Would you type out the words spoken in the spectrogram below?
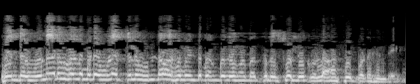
என்ற உணர்வுகள் நம்முடைய உலகத்தில் உண்டாக வேண்டும் என்பதை உங்களிடத்தில் சொல்லிக்கொள்ள ஆசைப்படுகின்றேன்.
